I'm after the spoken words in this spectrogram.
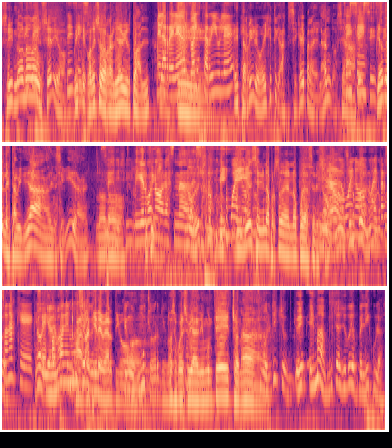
Sí, no, Sí, no, no, sí. en serio. Sí, Viste, sí. con eso de realidad virtual. Eh, la realidad virtual es terrible. Es terrible, porque hay gente que hasta se cae para adelante, o sea, Sí, sí. pierde la estabilidad enseguida. ¿eh? No, Sí. no. Sí, sí. Miguel, vos no hagas nada No, de eso eso. no. Mi- Bueno. Miguel sería una persona que no puede hacer eso. No, Claro, no, yo no bueno, puedo, no, hay no personas que, que No, se y además descomponen mucho. Además tiene vértigo. tengo mucho vértigo. No se puede subir a ningún techo, nada. Subo el techo. Eh, Es más, muchas veces voy a películas.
